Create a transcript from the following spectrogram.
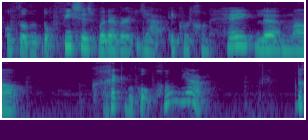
of dat het nog vies is, whatever, ja, ik word gewoon helemaal gek in mijn kop. Gewoon, ja. Dan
